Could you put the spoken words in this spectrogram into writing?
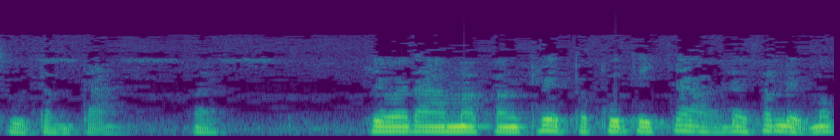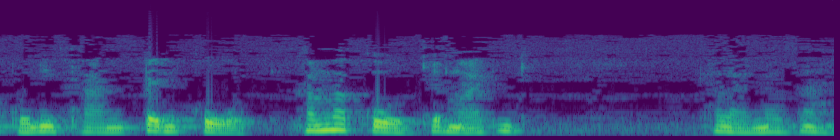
สูตรต่างๆว่าเทวดามาฟังเทศพระพุทธเจ้า ได้สำเร็จมรรคผลนิพพานเป็นโกรธคำว่าโกรธจะหมายถึงเท่าไหร่ไม่ทราบ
